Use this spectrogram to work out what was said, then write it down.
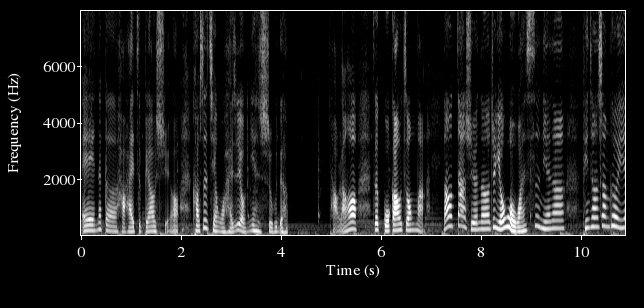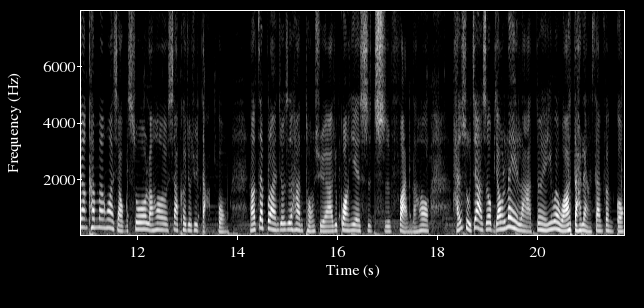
哎，那个好孩子不要学哦，考试前我还是有念书的。好，然后这国高中嘛，然后大学呢就由我玩四年啊。平常上课一样看漫画小说，然后下课就去打工，然后再不然就是和同学啊去逛夜市吃饭，然后寒暑假的时候比较累啦，对，因为我要打两三份工，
